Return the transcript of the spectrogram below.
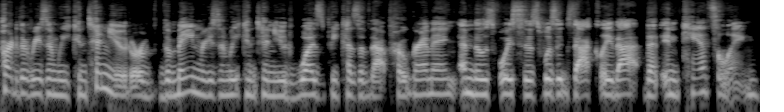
part of the reason we continued or the main reason we continued was because of that programming and those voices was exactly that that in canceling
